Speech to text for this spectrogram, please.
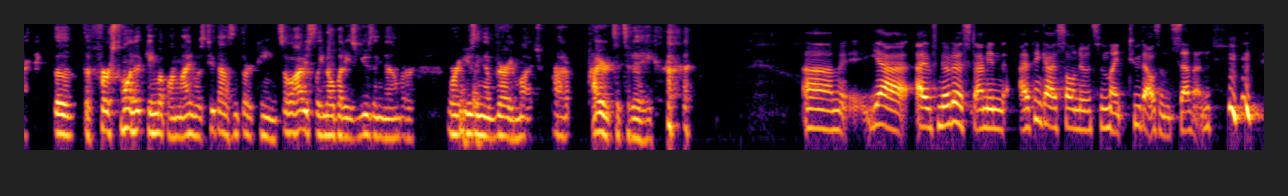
I think the, the first one that came up on mine was 2013. So obviously nobody's using them or weren't using them very much prior, prior to today. Um, yeah, I've noticed. I mean, I think I saw notes in like 2007,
